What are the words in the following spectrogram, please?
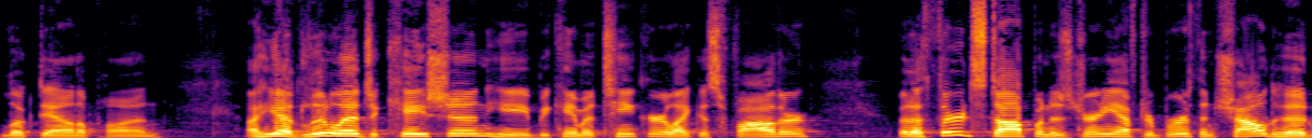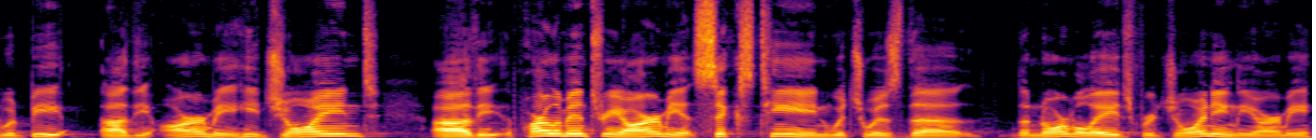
looked down upon. Uh, he had little education. He became a tinker like his father. But a third stop on his journey after birth and childhood would be uh, the army. He joined uh, the parliamentary army at 16, which was the, the normal age for joining the army.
